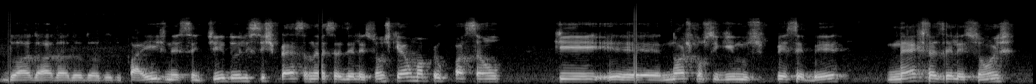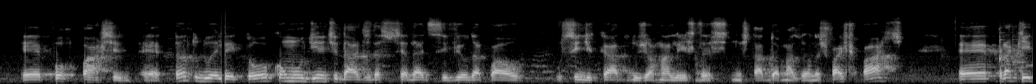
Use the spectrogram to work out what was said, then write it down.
do, do, do, do país nesse sentido, ele se expressa nessas eleições, que é uma preocupação que eh, nós conseguimos perceber nestas eleições eh, por parte eh, tanto do eleitor como de entidades da sociedade civil, da qual o Sindicato dos Jornalistas no Estado do Amazonas faz parte, para que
